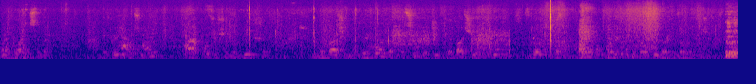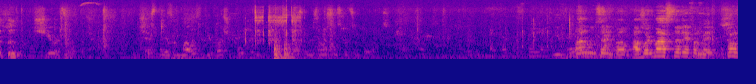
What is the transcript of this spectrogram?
маю на увазі себе. Я приїхав сюди, я хочу, щоб більше бачив на бігбордах осіб, яких я бачив у довідках управління по боротьбі організованої. Щиро цього хочу. Чесно, я вже мало таких бачу по Україні. Просто не зовсім сконцентрувався. І в Пан Луценко, а боротьба з тарифами, що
